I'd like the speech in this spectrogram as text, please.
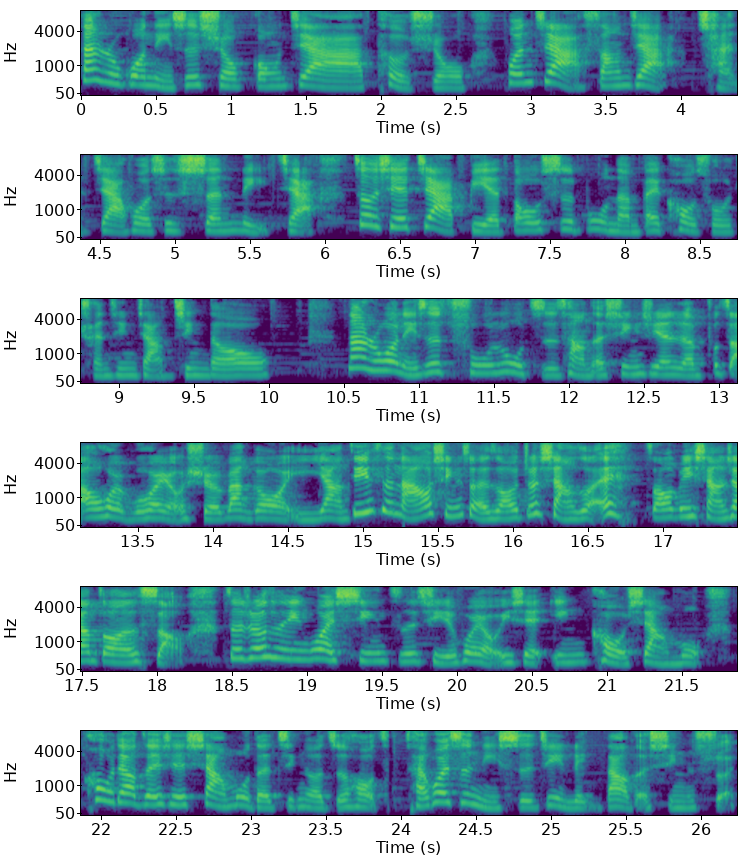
但如果你是休公假啊、特休、婚假、丧假、产假或者是生理假，这些假别都是不能被扣除全勤奖金的哦。那如果你是初入职场的新鲜人，不知道会不会有学伴跟我一样，第一次拿到薪水的时候就想说，哎，怎么比想象中的少？这就是因为薪资其实会有一些应扣项目，扣掉这些项目的金额之后，才会是你实际领到的薪水。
